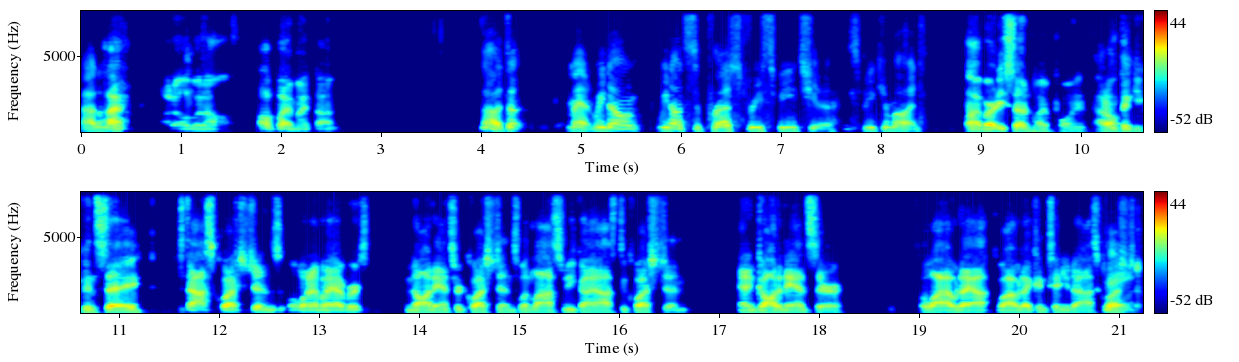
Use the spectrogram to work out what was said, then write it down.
I don't know. I I'll I'll bite my tongue. No, don't. man, we don't we don't suppress free speech here. Speak your mind. I've already said my point. I don't think you can say just ask questions. When have I ever not answered questions? When last week I asked a question and got an answer. So why would I why would I continue to ask Okay. questions?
